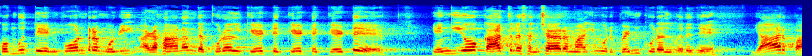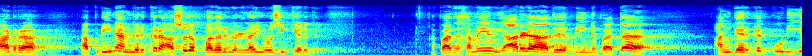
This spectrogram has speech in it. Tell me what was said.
கொம்புத்தேன் போன்ற மொழி அழகான அந்த குரல் கேட்டு கேட்டு கேட்டு எங்கேயோ காற்றுல சஞ்சாரமாகி ஒரு பெண் குரல் வருதே. யார் பாடுறா? அப்படின்னு அங்கே இருக்கிற அசுர பதர்கள்லாம் யோசிக்கிறது. அப்போ அந்த சமயம் யாரிடா அது அப்படின்னு பார்த்தா அங்கே இருக்கக்கூடிய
